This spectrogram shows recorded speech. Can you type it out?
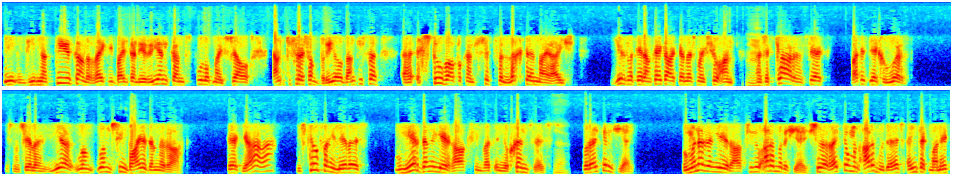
die, die natuur kan ruik, die buite kan die reën kan voel op my vel. Dankie vir 'n sambreel, dankie vir uh, 'n stoel waarop ek kan sit vir ligte in my huis. Heerlikheid, dan kyk daai kinders my so aan. Mm. En as ek klaar dan sê ek, "Wat het jy gehoor?" Dis dan sê hulle, "Ja, oom, oom sien baie dinge raak." Sê ek, "Ja, die stil van die lewe is hoe meer dinge jy raak sien wat in jou guns is, Ja. hoe ryker is jy. Hoe minder dinge jy raak sien, hoe armer is jy. So rykdom en armoede is eintlik maar net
